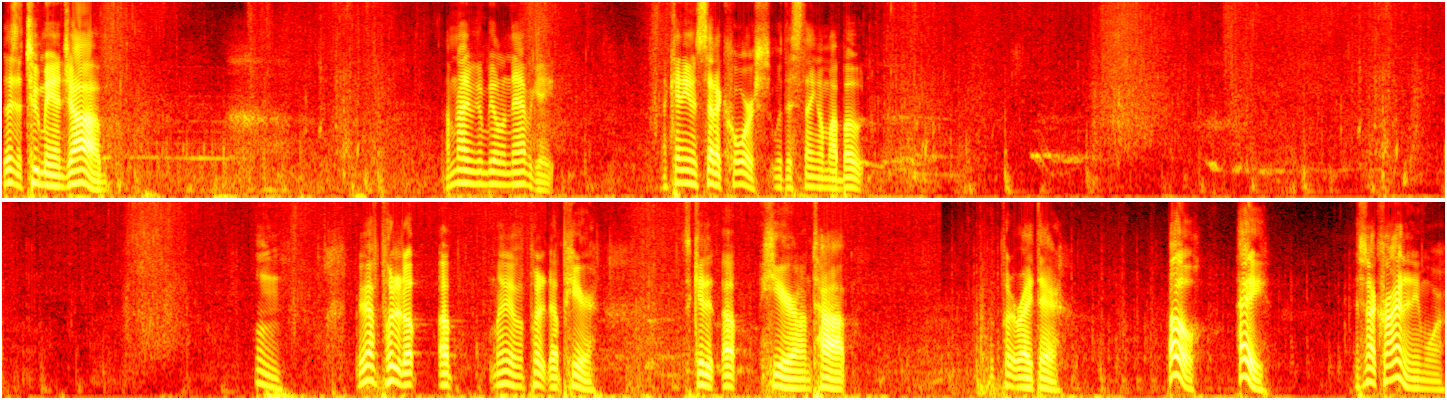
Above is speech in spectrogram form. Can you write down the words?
This is a two-man job. I'm not even going to be able to navigate. I can't even set a course with this thing on my boat. Hmm. Maybe I've put it up, up, maybe I've put it up here. Let's get it up here on top. Put it right there. Oh! Hey! It's not crying anymore.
